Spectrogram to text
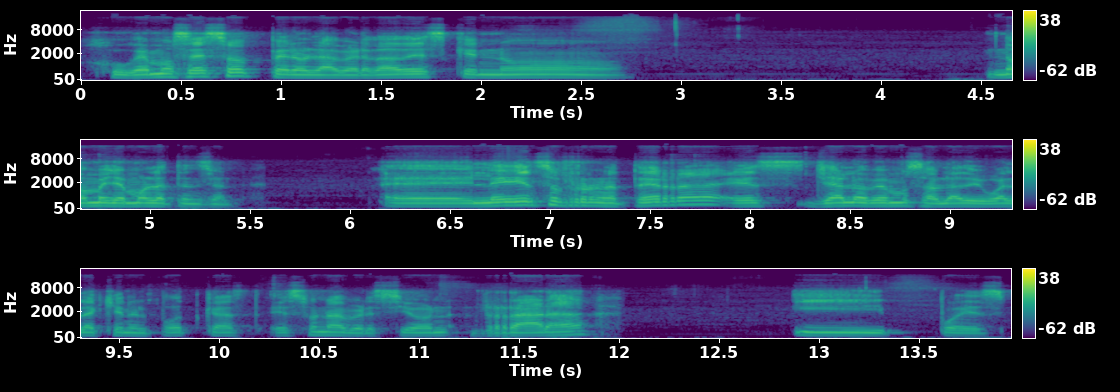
juguemos eso, pero la verdad es que no, no me llamó la atención. Eh, Legends of Runeterra es, ya lo habíamos hablado igual aquí en el podcast, es una versión rara y pues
